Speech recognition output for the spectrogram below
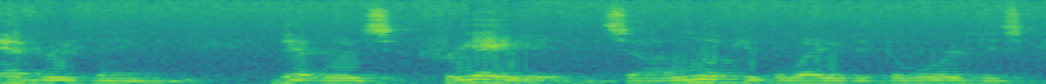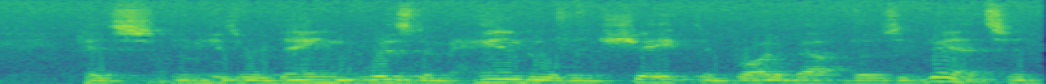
everything that was created. And so I look at the way that the Lord has, has, in his ordained wisdom, handled and shaped and brought about those events. And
